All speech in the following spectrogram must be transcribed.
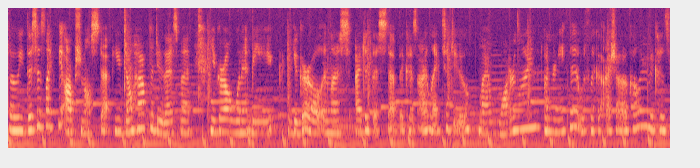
So this is like the optional step. You don't have to do this, but your girl wouldn't be your girl unless I did this step because I like to do my waterline underneath it with like an eyeshadow color because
